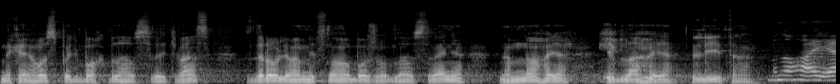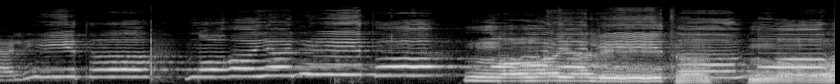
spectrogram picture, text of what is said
Нехай Господь Бог благословить вас, здоров'я вам міцного Божого благословення на многое і благое літа. Многая літа, многая літа, Многое літа, многое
